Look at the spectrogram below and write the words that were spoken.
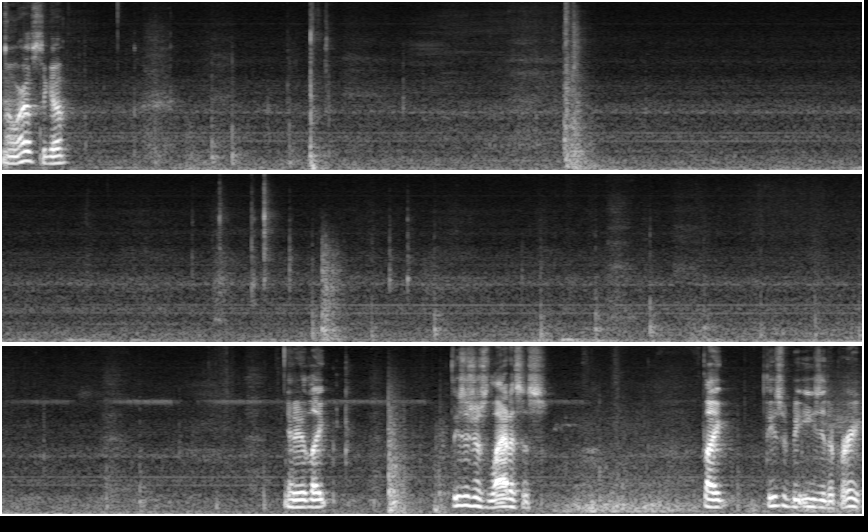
Nowhere else to go. Yeah, dude, like, these are just lattices. Like, these would be easy to break.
